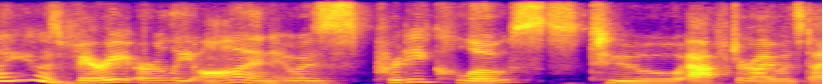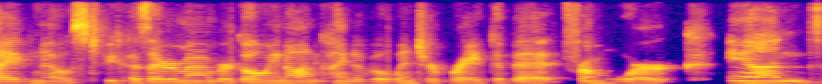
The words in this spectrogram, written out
I think it was very early on. It was pretty close to after I was diagnosed because I remember going on kind of a winter break a bit from work and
